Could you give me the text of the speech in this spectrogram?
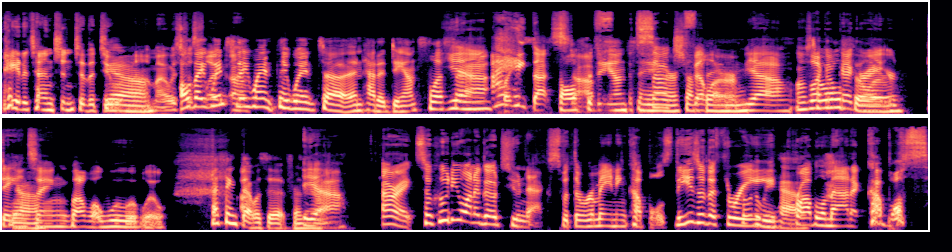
paid attention to the two Yeah. of them. I was. Oh, just they like, went. uh, They went. They went uh, and had a dance lesson. Yeah, I like hate that salsa stuff. dancing it's or such something. filler. Yeah, I was like, Total okay, great, you're dancing, blah blah woo woo woo. I think that was it for them. Yeah. All right. So who do you want to go to next with the remaining couples? These are the Who do we three problematic couples.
